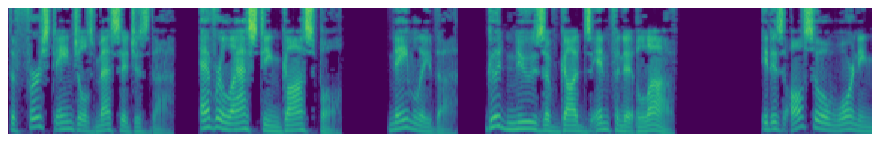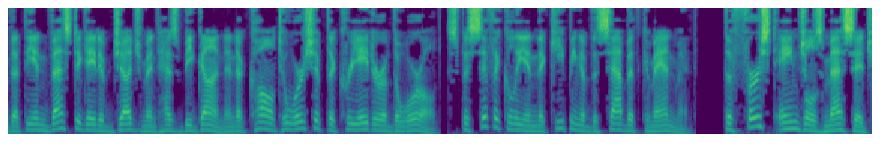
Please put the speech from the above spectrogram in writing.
The first angel's message is the "'everlasting gospel", namely the "'good news of God's infinite love'". It is also a warning that the investigative judgment has begun and a call to worship the Creator of the world, specifically in the keeping of the Sabbath commandment. The first angel's message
